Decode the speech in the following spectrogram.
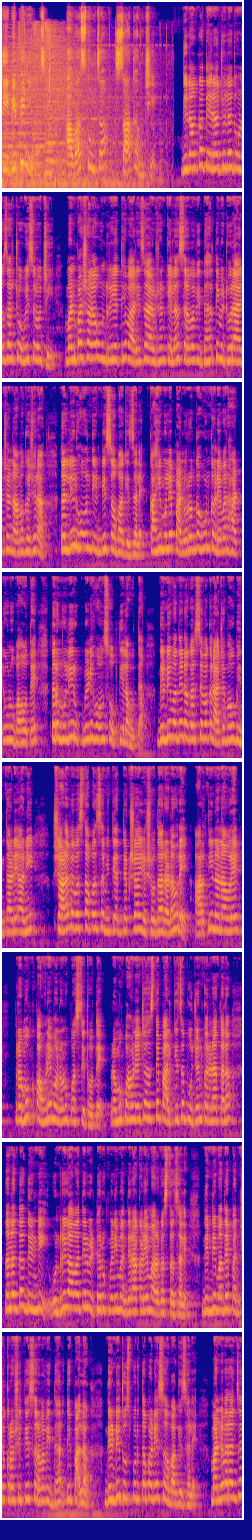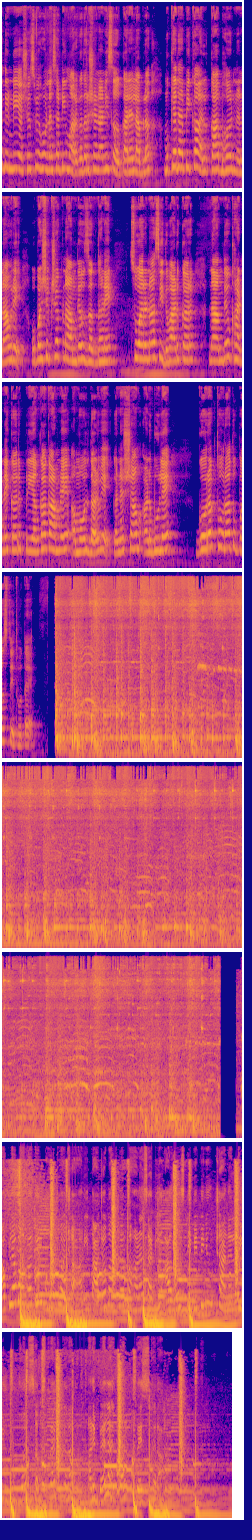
TBP news. आवाज तुमचा साथ आमची. दिनांक तेरा जुलै दोन हजार चोवीस रोजी मनपा शाळा उंडरी येथे वारीचं आयोजन केलं सर्व विद्यार्थी विठुरायाच्या नामगजरात तल्लीन होऊन दिंडीत सहभागी झाले. काही मुले पांडुरंग होऊन कडेवर हात ठेवून उभा होते तर मुली रुक्मिणी होऊन सोबतीला होत्या. दिंडीमध्ये नगरसेवक राजाभाऊ भिंताडे आणि शाळा व्यवस्थापन समिती अध्यक्ष यशोदा रणवरे आरती ननावरे प्रमुख पाहुणे म्हणून उपस्थित होते. प्रमुख पाहुण्यांच्या हस्ते पालखीचं पूजन करण्यात आलं. त्यानंतर दिंडी उंडरी गावातील विठ्ठल रुक्मिणी मंदिराकडे मार्गस्थ झाले. दिंडीमध्ये पंचक्रोशीतील सर्व विद्यार्थी पालक दिंडीत उत्स्फूर्तपणे सहभागी झाले. मान्यवरांचे दिंडी यशस्वी होण्यासाठी मार्गदर्शन आणि सहकार्य लाभलं. मुख्याध्यापिका अलका भ. ननावरे उपशिक्षक नामदेव जगधणे सुवर्णा सिदवाडकर नामदेव खांडेकर प्रियंका कांबळे अमोल दळवे गणेशश्याम अणभुले गोरख थोरात उपस्थित होते. आपल्या भागातील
